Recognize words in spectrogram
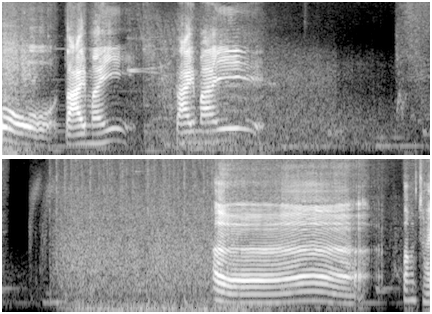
โบตายไหมตายไหมเออ ต้องใช้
